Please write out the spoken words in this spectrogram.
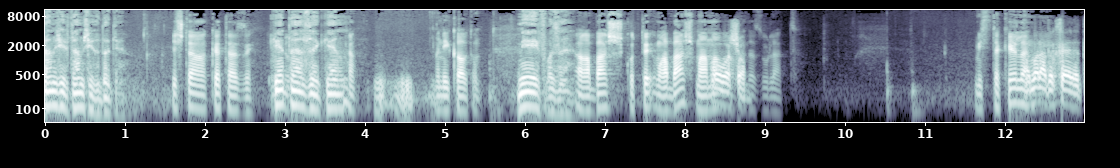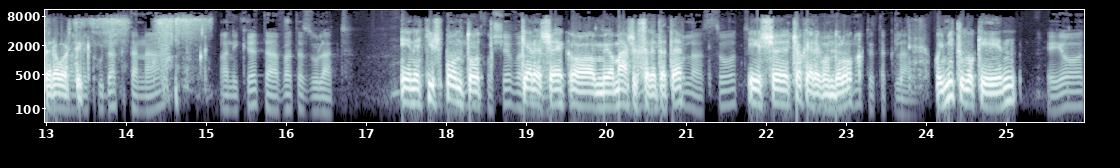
תמשיך, תמשיך, דודי. יש את הקטע הזה. קטע הזה, כן. אני אקרא אותו. מאיפה זה? הרבש כותב, רבש, מאמר או, רשום. אהבת הזולת. מסתכל A על barátok szeretettel על ravaszik. נקודה קטנה הנקראת אהבת הזולת. Én egy kis pontot keresek, ami a másik szeretete, יכול לעשות és eh, csak erre gondolok, לשנות את הכלל. hogy mit tudok én היות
